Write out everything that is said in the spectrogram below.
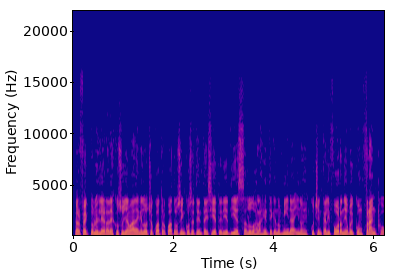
Perfecto, Luis, le agradezco su llamada en el 844-577-1010. Saludos a la gente que nos mira y nos escucha en California. Voy con Franco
